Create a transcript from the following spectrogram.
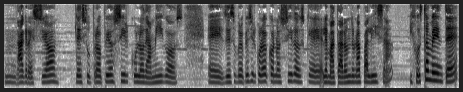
mm, agresión de su propio círculo de amigos, eh, de su propio círculo de conocidos que le mataron de una paliza. Y justamente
